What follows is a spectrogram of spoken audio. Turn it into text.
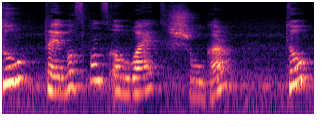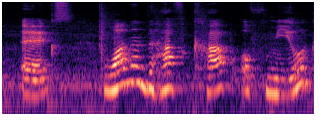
2 tablespoons of white sugar, 2 eggs, 1 and a half cup of milk,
